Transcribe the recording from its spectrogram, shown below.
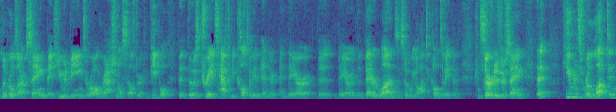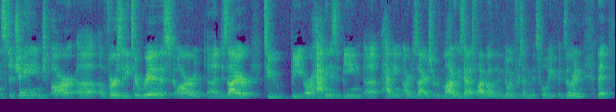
liberals aren't saying that human beings are all rational, self-directed people, that those traits have to be cultivated and, they're, and they, are the, they are the better ones, and so we ought to cultivate them. Conservatives are saying that humans' reluctance to change, our uh, aversity to risk, our uh, desire to be, or happiness at being, uh, having our desire sort of moderately satisfied rather than going for something that's fully exhilarating, that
